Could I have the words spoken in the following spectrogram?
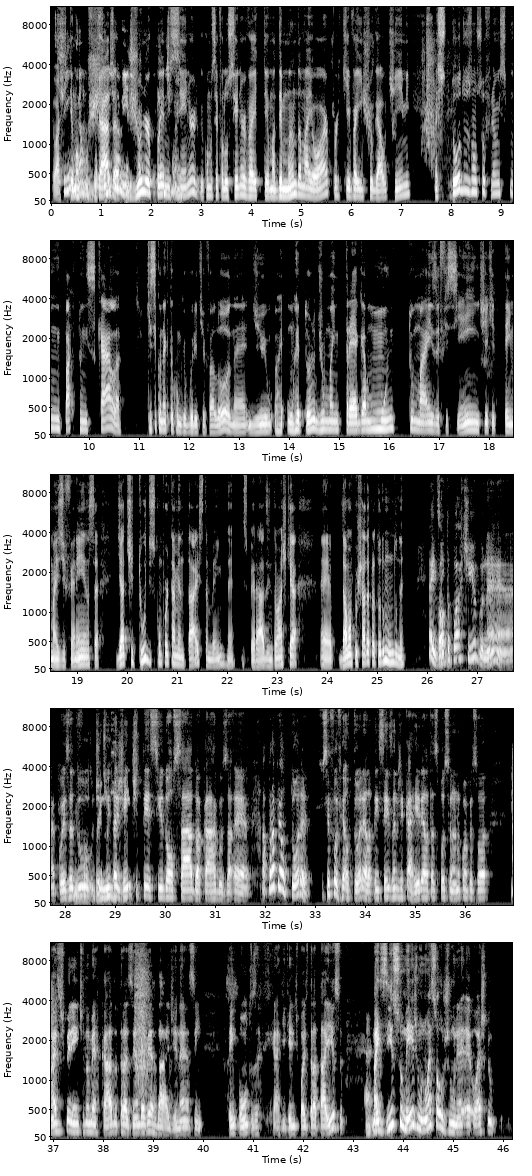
Eu acho Sim, que tem uma não, puxada Júnior, Pleno e Sênior. Como você falou, o Sênior vai ter uma demanda maior porque vai enxugar o time mas todos vão sofrer um, um impacto em escala que se conecta com o que o Buriti falou, né, de um retorno de uma entrega muito mais eficiente, que tem mais diferença, de atitudes comportamentais também, né, esperadas. Então acho que é, é dá uma puxada para todo mundo, né? E volta para o artigo, né? A coisa do, de muita gente ter sido alçado a cargos. É, a própria autora, se você for ver a autora, ela tem seis anos de carreira e ela está se posicionando como uma pessoa mais experiente no mercado trazendo a verdade, né? Assim, tem pontos aqui que a gente pode tratar isso, é. mas isso mesmo não é só o Júnior. É, eu acho que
